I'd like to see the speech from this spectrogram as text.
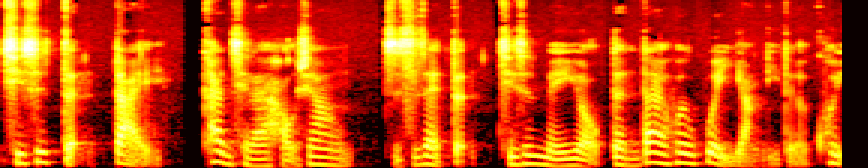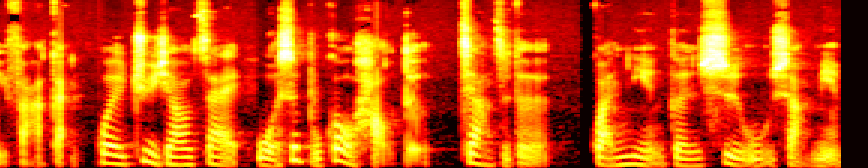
其实等待看起来好像只是在等，其实没有。等待会喂养你的匮乏感，会聚焦在我是不够好的这样子的观念跟事物上面。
